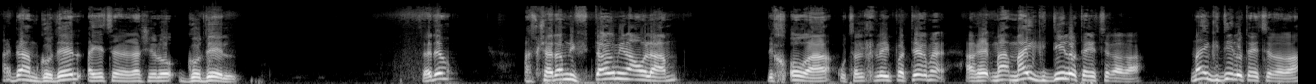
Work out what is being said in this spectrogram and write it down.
אדם גודל, היצר הרע שלו גודל. בסדר? אז כשאדם נפטר מן העולם, לכאורה, הוא צריך להיפטר, מה... הרי מה, מה הגדיל לו את היצר הרע? מה הגדיל לו את היצר הרע?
